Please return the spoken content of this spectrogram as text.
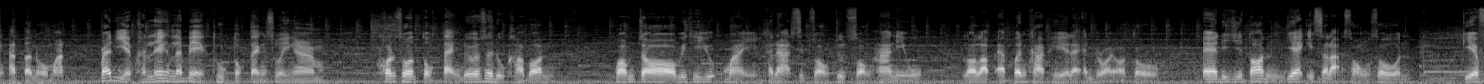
งอัตโนมัติ แป้นเหยียบคันเร่งและเบรกถูกตกแต่งสวยงาม คอนโซลตกแต่งด้วยวัสดุคาร์บอน พร้อมจอวิทยุใหม่ขนาด 12.25 นิ้ว รองรับ Apple CarPlay และ Android Auto Air Digital แยกอิสระ 2 โซน เกียร์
